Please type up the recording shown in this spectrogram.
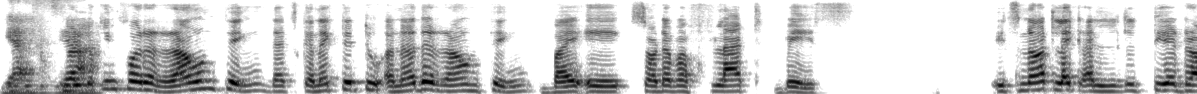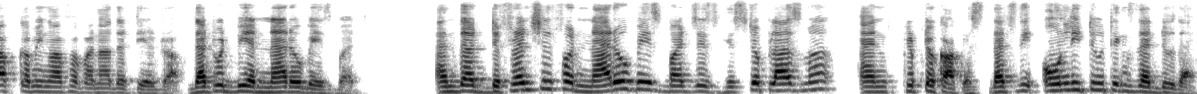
Yes. You're yeah. looking for a round thing that's connected to another round thing by a sort of a flat base. It's not like a little teardrop coming off of another teardrop. That would be a narrow base bud. And the differential for narrow base buds is histoplasma and cryptococcus. That's the only two things that do that.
